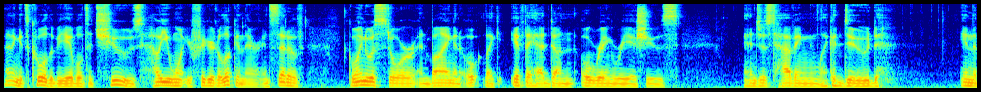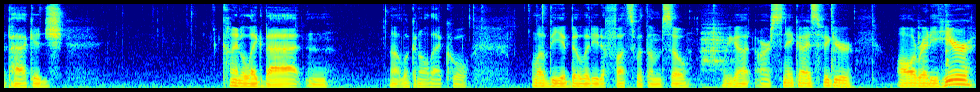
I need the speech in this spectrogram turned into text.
I think it's cool to be able to choose how you want your figure to look in there instead of going to a store and buying an o like if they had done O-ring reissues and just having like a dude in the package kind of like that and not looking all that cool. Love the ability to futz with them. So we got our Snake Eyes figure already here.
